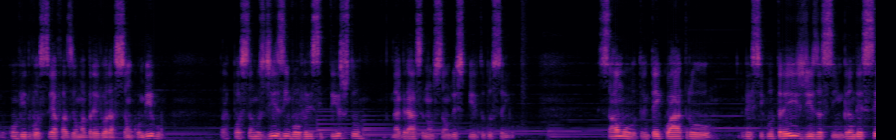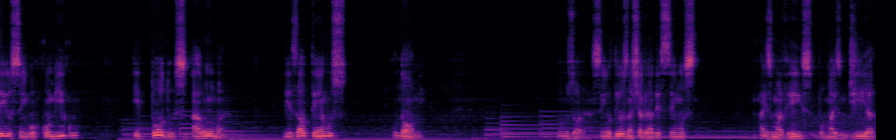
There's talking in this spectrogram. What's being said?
eu convido você a fazer uma breve oração comigo, para que possamos desenvolver esse texto na graça e na unção do Espírito do Senhor. Salmo 34, versículo 3 diz assim: Engrandecei o Senhor comigo, e todos a uma exaltemos o nome. Vamos orar. Senhor Deus, nós te agradecemos mais uma vez por mais um dia,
